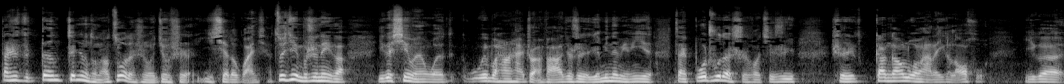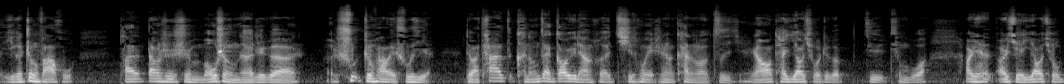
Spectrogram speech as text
但是等真正等到做的时候，就是一切都关起来。最近不是那个一个新闻，我微博上还转发，就是《人民的名义》在播出的时候，其实是刚刚落马的一个老虎，一个一个政法虎，他当时是某省的这个书政法委书记。对吧？他可能在高育良和祁同伟身上看到了自己，然后他要求这个剧停播，而且而且要求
